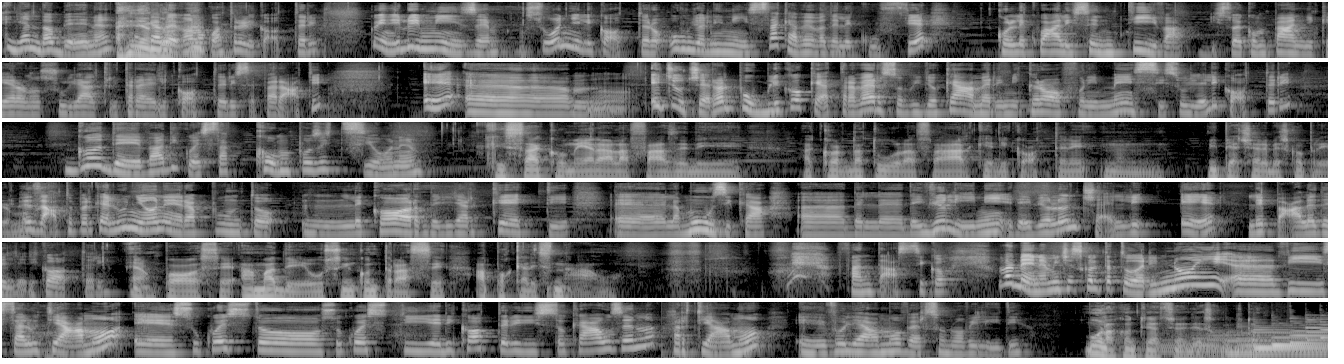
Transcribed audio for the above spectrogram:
E gli andò bene, perché andò- avevano quattro elicotteri. Quindi lui mise su ogni elicottero un violinista che aveva delle cuffie con le quali sentiva i suoi compagni che erano sugli altri tre elicotteri separati. E, ehm, e giù c'era il pubblico che attraverso videocamere e microfoni messi sugli elicotteri godeva di questa composizione. Chissà com'era la fase di accordatura fra archi e elicotteri, mm, mi piacerebbe scoprirlo. Esatto, perché l'unione era appunto le corde, gli archetti, eh, la musica eh, delle- dei violini e dei violoncelli e le pale degli elicotteri. È un po' se Amadeus incontrasse Apocalypse Now. Fantastico. Va bene, amici ascoltatori, noi eh, vi salutiamo e su, questo, su questi elicotteri di Stockhausen partiamo e voliamo verso nuovi lidi. Buona continuazione di ascolto.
